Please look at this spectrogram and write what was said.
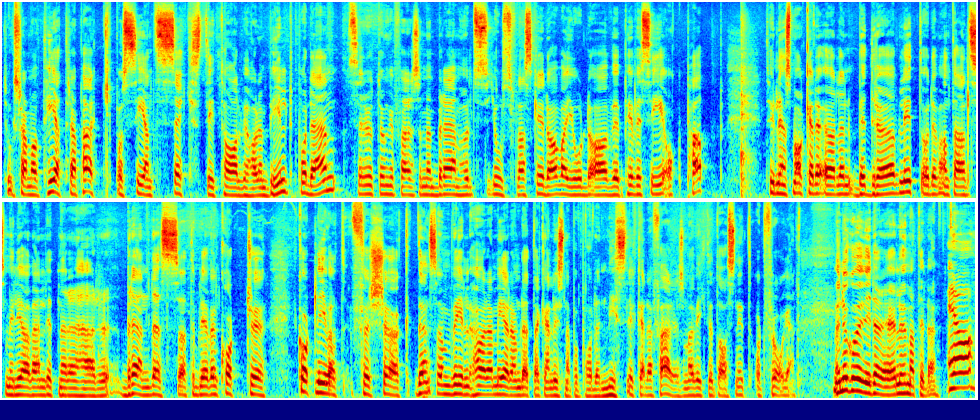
togs fram av Tetra Pak på sent 60-tal. Vi har en bild på den. ser ut ungefär som en Brämhults juiceflaska idag. var gjord av PVC och papp. Tydligen smakade ölen bedrövligt och det var inte alls miljövänligt när den här brändes. Så att det blev en kort, eh, kortlivat försök. Den som vill höra mer om detta kan lyssna på podden Misslyckade affärer som har viktigt avsnitt åt frågan. Men nu går vi vidare, eller hur Matilda? Ja,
